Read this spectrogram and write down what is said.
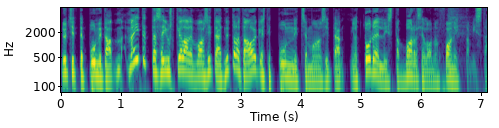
nyt sitten punnitaan. Mä, mä itse tässä just kelailen vaan sitä, että nyt aletaan oikeasti punnitsemaan sitä todellista Barcelonan fanittamista.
